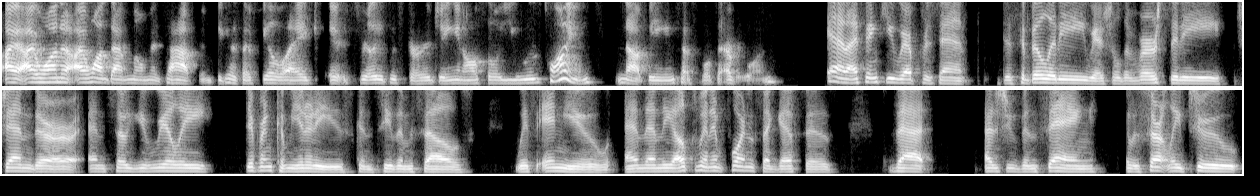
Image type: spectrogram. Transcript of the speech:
I, I want to I want that moment to happen because I feel like it's really discouraging and also you lose clients not being accessible to everyone. Yeah, and I think you represent disability, racial diversity, gender, and so you really different communities can see themselves within you. And then the ultimate importance, I guess, is that as you've been saying, it was certainly true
